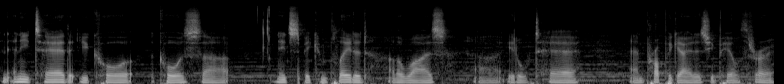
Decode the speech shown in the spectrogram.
and any tear that you cause uh, needs to be completed, otherwise uh, it'll tear and propagate as you peel through.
